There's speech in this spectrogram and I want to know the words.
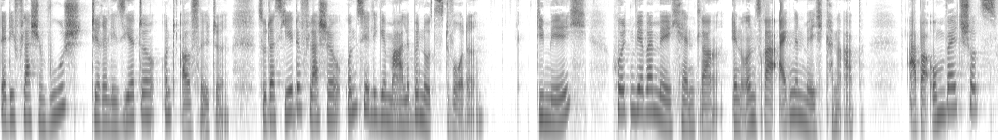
der die Flaschen wusch, sterilisierte und auffüllte, so dass jede Flasche unzählige Male benutzt wurde. Die Milch holten wir beim Milchhändler in unserer eigenen Milchkanne ab, aber Umweltschutz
